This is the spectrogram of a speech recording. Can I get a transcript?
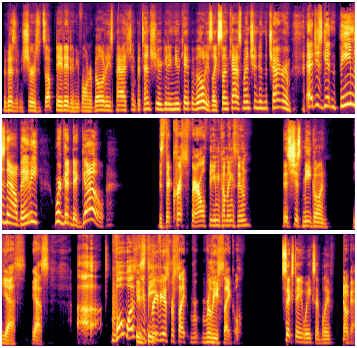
because it ensures it's updated, any vulnerabilities patched, and potentially you're getting new capabilities. Like Suncast mentioned in the chat room, Edge is getting themes now, baby. We're good to go. Is the Chris Farrell theme coming soon? It's just me going. Yes, yes. Uh, what was the, the, previous reci- release cycle? Six to eight weeks, I believe. Okay.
